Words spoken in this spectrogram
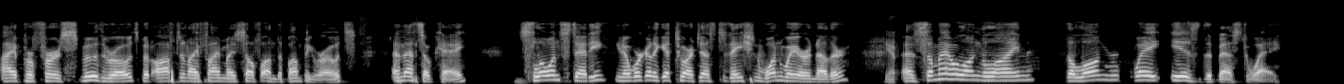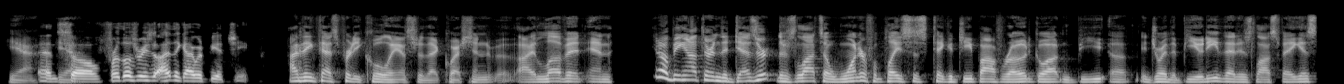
I prefer smooth roads, but often I find myself on the bumpy roads, and that's okay. Mm-hmm. Slow and steady. You know, we're going to get to our destination one way or another. Yep. And somehow along the line, the long way is the best way. Yeah. And yeah. so, for those reasons, I think I would be a Jeep. I think that's pretty cool answer to that question. I love it. And, you know, being out there in the desert, there's lots of wonderful places to take a Jeep off road, go out and be, uh, enjoy the beauty that is Las Vegas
